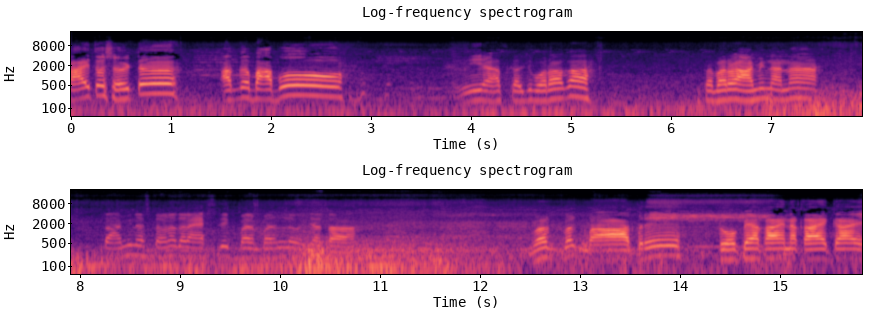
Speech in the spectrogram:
काय तो शर्ट अग बाबो. ही आजकालची पोरा का? तर बरोबर आम्ही ना ना तर आम्ही नसतो ना जरा ऍस्टेटिक बनलं म्हणजे आता. बघ बघ बाप रे टोप्या काय ना काय काय?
